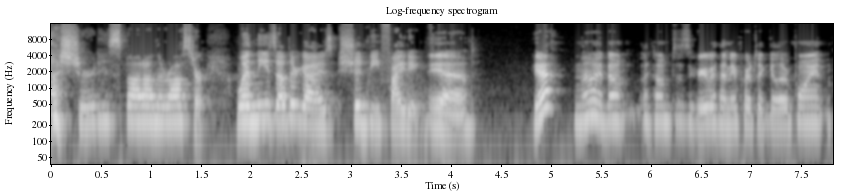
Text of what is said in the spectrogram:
assured his spot on the roster when these other guys should be fighting. For Yeah. it. Yeah. No, I don't. I don't disagree with any particular point.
